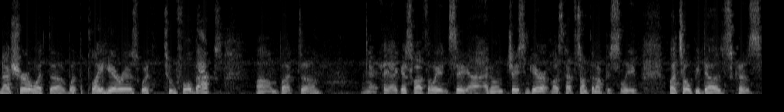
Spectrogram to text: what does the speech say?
not sure what the what the play here is with two fullbacks, um, but um, I, I, guess we'll have to wait and see. I, I, don't. Jason Garrett must have something up his sleeve. Let's hope he does, because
